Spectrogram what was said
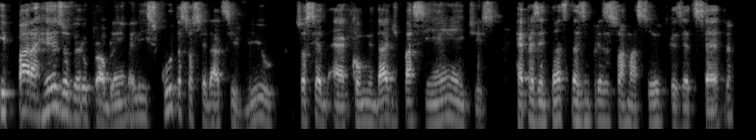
e, para resolver o problema, ele escuta a sociedade civil, sociedade, é, comunidade de pacientes, representantes das empresas farmacêuticas, etc.,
